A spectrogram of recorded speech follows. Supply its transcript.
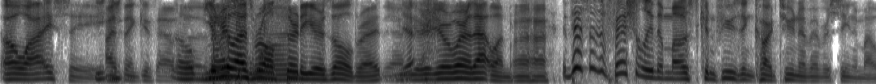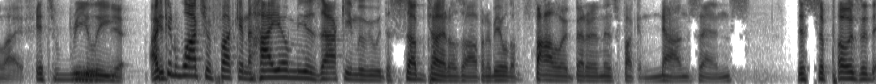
Oh, I see. I think is how. Oh, the- you Magic realize we're all wand. 30 years old, right? You're, you're aware of that one. uh-huh. This is officially the most confusing cartoon I've ever seen in my life. It's really. Yeah. I could watch a fucking Hayao Miyazaki movie with the subtitles off and I'd be able to follow it better than this fucking nonsense. This supposed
